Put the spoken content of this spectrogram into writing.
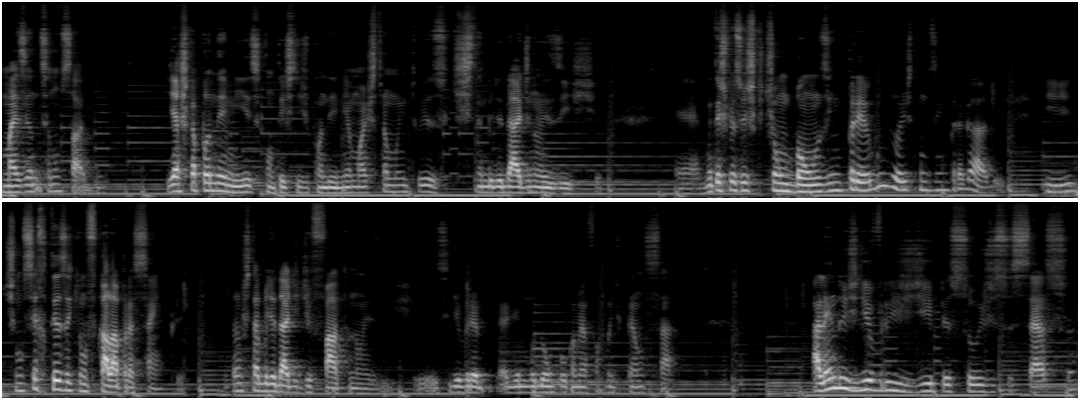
mas você não sabe. E acho que a pandemia, esse contexto de pandemia, mostra muito isso, que estabilidade não existe. É, muitas pessoas que tinham bons empregos hoje estão desempregadas e tinham certeza que iam ficar lá para sempre. Então, estabilidade de fato não existe. Esse livro ele mudou um pouco a minha forma de pensar. Além dos livros de pessoas de sucesso,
